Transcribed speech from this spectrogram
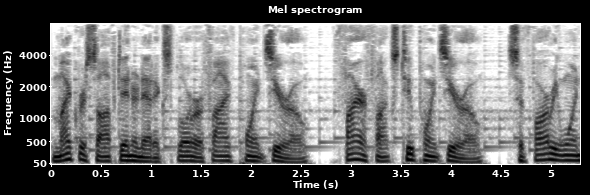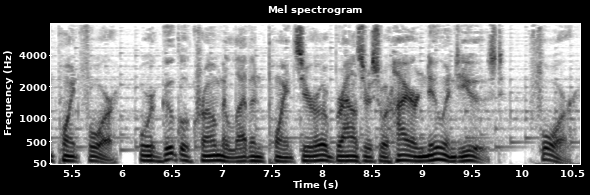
Microsoft Internet Explorer 5.0, Firefox 2.0, Safari 1.4, or Google Chrome 11.0 browsers or higher new and used, 4,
